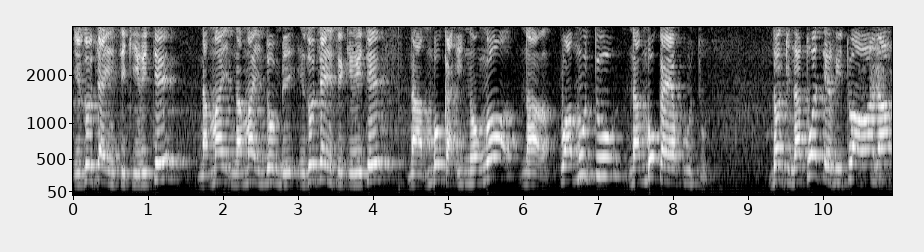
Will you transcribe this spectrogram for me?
ezotia insécurité na mai na mai ndombe ezotia insécurité na mboka inongo na kwamutu na mboka ya kutu donc na trois territoire wana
